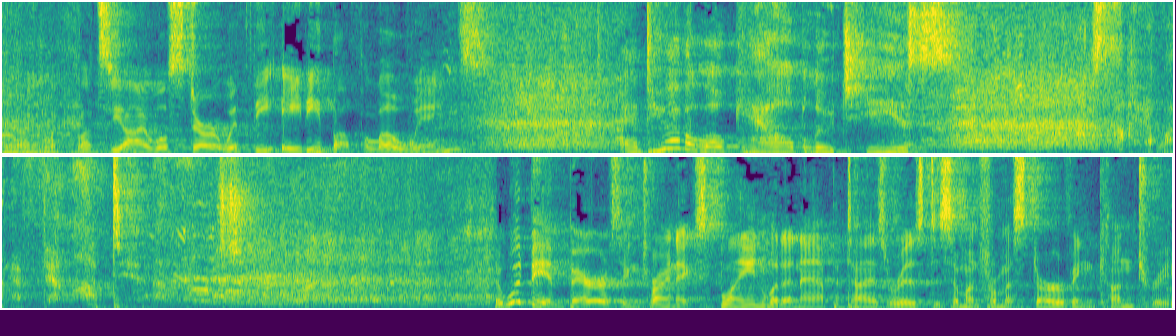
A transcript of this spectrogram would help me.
You know, let's see, I will start with the 80 buffalo wings. And do you have a local blue cheese? I don't want to fill up too much. It would be embarrassing trying to explain what an appetizer is to someone from a starving country.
